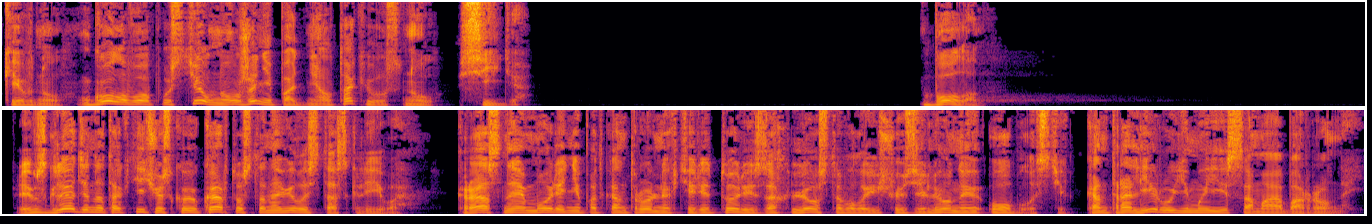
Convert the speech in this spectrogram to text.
кивнул. Голову опустил, но уже не поднял, так и уснул, сидя. Болон. При взгляде на тактическую карту становилось тоскливо. Красное море неподконтрольных территорий захлестывало еще зеленые области, контролируемые самообороной.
